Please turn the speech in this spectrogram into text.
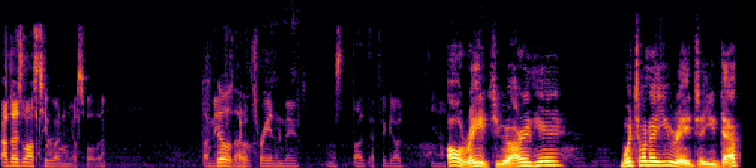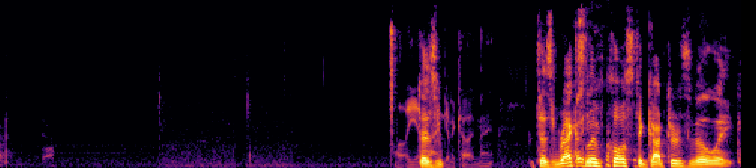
Oh, those last two weren't in your spot though. I moved. Still, I got three and then moved. I, was, I, I figured I'd, you know. Oh, Rage, you are in here. Which one are you, Rage? Are you Depp? Does- I ain't gonna cut it, mate. Does Rex live close to Guntersville Lake?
